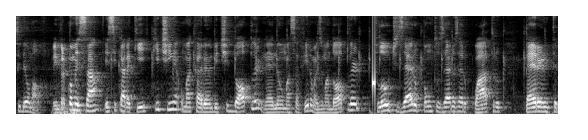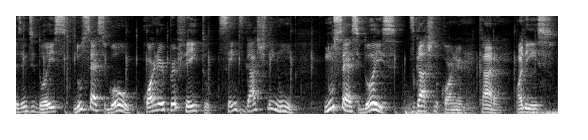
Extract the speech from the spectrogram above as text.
se deu mal. Bem, para começar, esse cara aqui, que tinha uma Karambit Doppler, né, não uma Safira, mas uma Doppler, float 0.004, pattern 302. No CSGO, corner perfeito, sem desgaste nenhum. No CS2, desgaste no corner. Cara, olhem isso.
